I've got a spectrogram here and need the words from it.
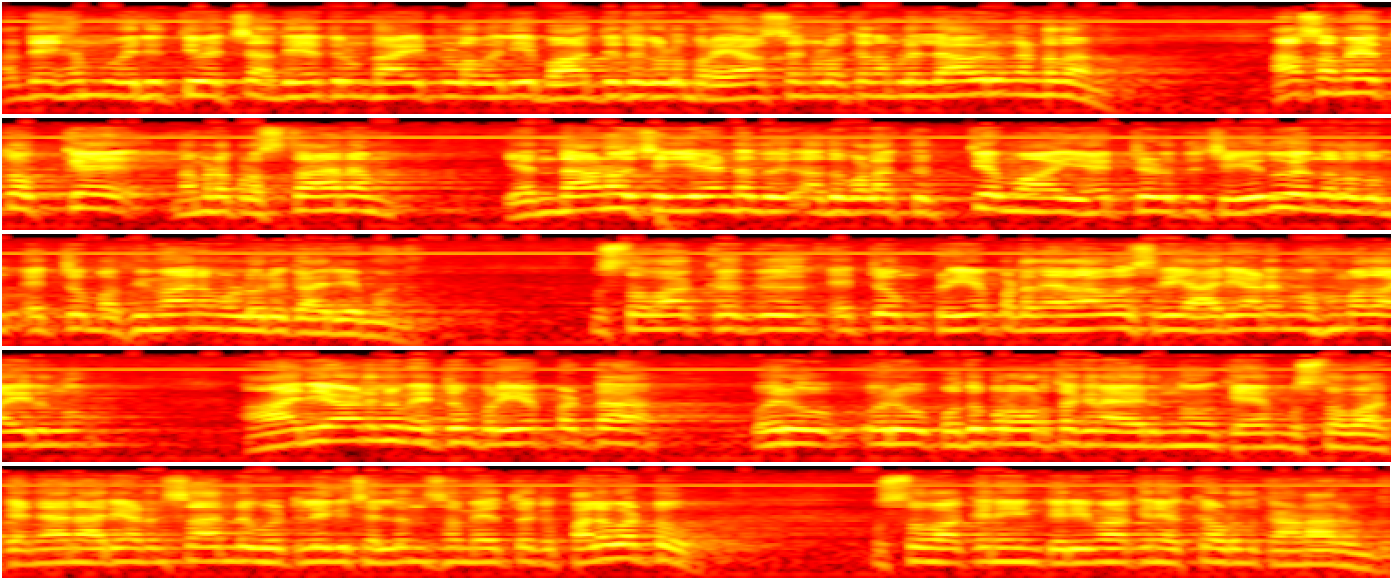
അദ്ദേഹം വരുത്തിവെച്ച അദ്ദേഹത്തിനുണ്ടായിട്ടുള്ള വലിയ ബാധ്യതകളും പ്രയാസങ്ങളും ഒക്കെ നമ്മളെല്ലാവരും കണ്ടതാണ്. ആ സമയത്തൊക്കെ നമ്മുടെ പ്രസ്ഥാനം എന്താണോ ചെയ്യേണ്ടത് അത് വളരെ കൃത്യമായി ഏറ്റെടുത്ത് ചെയ്തു എന്നുള്ളതും ഏറ്റവും അഭിമാനമുള്ള ഒരു കാര്യമാണ്. മുസ്തവാക്കക്ക് ഏറ്റവും പ്രിയപ്പെട്ട നേതാവ് ശ്രീ ആര്യാടൻ മുഹമ്മദ് ആയിരുന്നു. ആര്യാടനും ഏറ്റവും പ്രിയപ്പെട്ട ഒരു ഒരു പൊതുപ്രവർത്തകനായിരുന്നു കെ എം മുസ്തവാക്ക ഞാൻ ആര്യാടൻ സാറിന്റെ വീട്ടിലേക്ക് ചെല്ലുന്ന സമയത്തൊക്കെ പലവട്ടവും മുസ്തവാക്കനെയും കരീമാക്കനെയും ഒക്കെ അവിടുന്ന് കാണാറുണ്ട്.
